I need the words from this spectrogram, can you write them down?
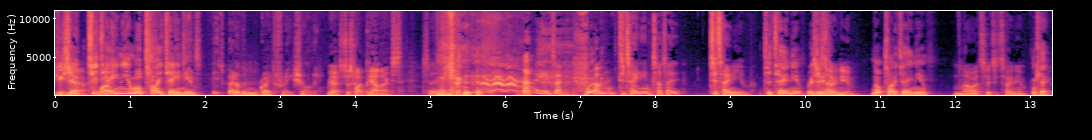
Do you say Yeah, well, titanium or titanium? It's, it's better than grade 3, surely. Yeah, it's just like piano. yeah, exactly. But- Um, titanium, tita- titanium. Titanium, Richard? Titanium. Not titanium. No, I'd say titanium. Okay.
